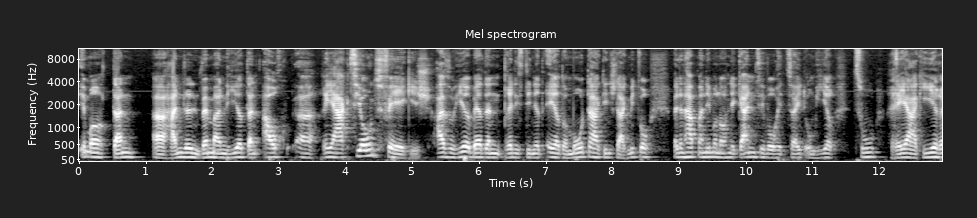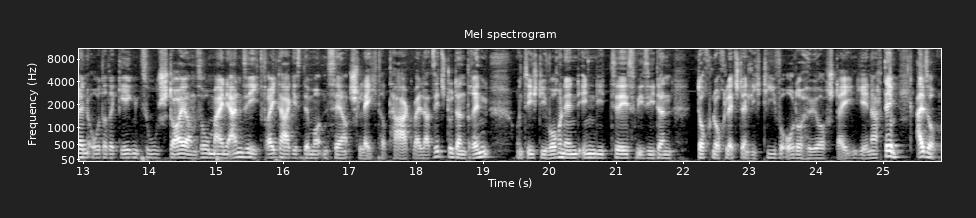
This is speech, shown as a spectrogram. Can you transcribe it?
immer dann handeln, wenn man hier dann auch äh, reaktionsfähig ist. Also hier wäre dann prädestiniert eher der Montag, Dienstag, Mittwoch, weil dann hat man immer noch eine ganze Woche Zeit, um hier zu reagieren oder dagegen zu steuern. So meine Ansicht. Freitag ist immer ein sehr schlechter Tag, weil da sitzt du dann drin und siehst die Wochenendindizes, wie sie dann doch noch letztendlich tiefer oder höher steigen, je nachdem. Also,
